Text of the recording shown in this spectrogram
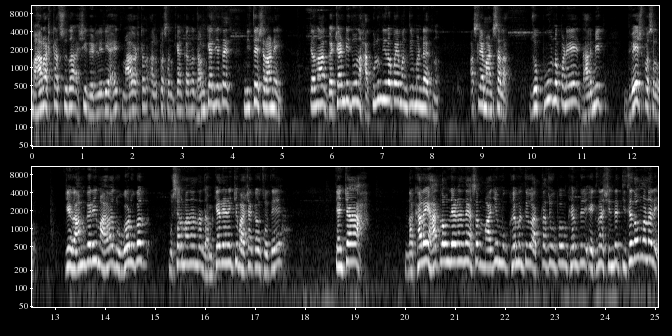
महाराष्ट्रात सुद्धा अशी घडलेली आहेत. महाराष्ट्रात अल्पसंख्याकांना धमक्या देत आहेत. नितेश राणे त्यांना गचांडी देऊन हाकलून दिलं पाहिजे मंत्रिमंडळातनं असल्या माणसाला. जो पूर्णपणे धार्मिक द्वेष पसरव. जे रामगरी महाराज उघड उघड मुसलमानांना धमक्या देण्याची भाषा करत होते त्यांच्या नखालाही हात लावून देणार नाही असं माजी मुख्यमंत्री आत्ताचे उपमुख्यमंत्री एकनाथ शिंदे तिथे जाऊन म्हणाले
